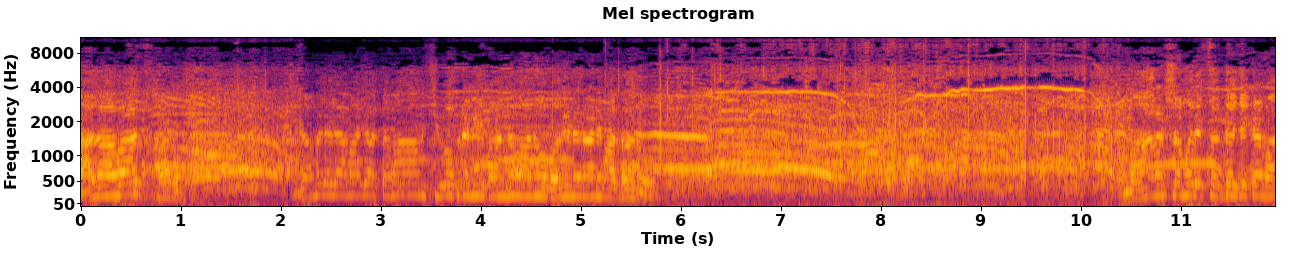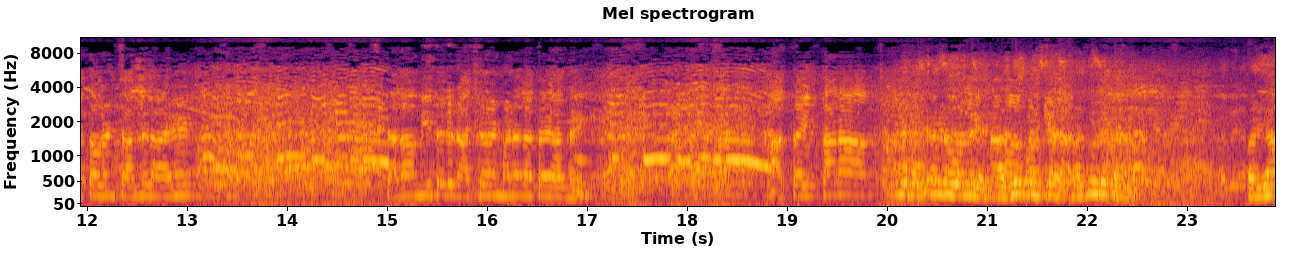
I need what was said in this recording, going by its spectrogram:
आला आवाज? जमलेल्या माझ्या तमाम शिवप्रेमी आणि मातानो. महाराष्ट्रामध्ये सध्या जे काही वातावरण चाललेलं आहे त्याला मी तरी राजकारण म्हणायला तयार नाही. आता येताना पण या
